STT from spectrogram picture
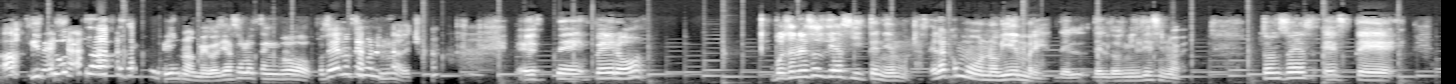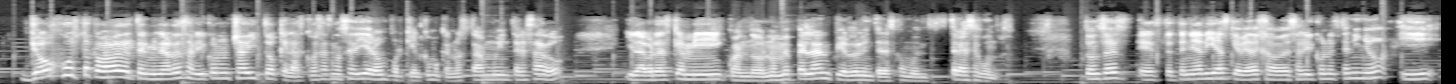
O y tú bien, amigos, ya solo tengo, pues ya no tengo ninguna, de hecho. Este, pero pues en esos días sí tenía muchas. Era como noviembre del, del 2019. Entonces, este, yo justo acababa de terminar de salir con un chavito que las cosas no se dieron porque él como que no estaba muy interesado. Y la verdad es que a mí cuando no me pelan pierdo el interés como en tres segundos. Entonces, este, tenía días que había dejado de salir con este niño y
